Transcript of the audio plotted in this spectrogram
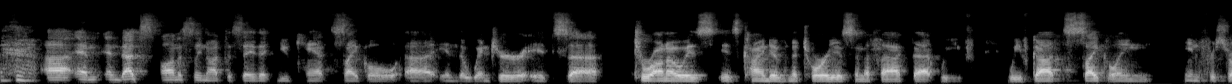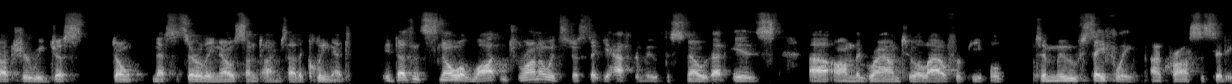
Uh, and and that's honestly not to say that you can't cycle uh, in the winter. It's uh, Toronto is is kind of notorious in the fact that we've we've got cycling infrastructure. We just don't necessarily know sometimes how to clean it. It doesn't snow a lot in Toronto. It's just that you have to move the snow that is uh, on the ground to allow for people to move safely across the city.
